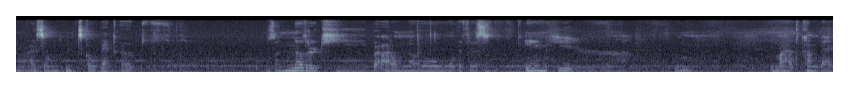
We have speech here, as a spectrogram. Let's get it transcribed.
Alright, so let's go back up. There's another key, but I don't know if it's in here. You might have to come back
